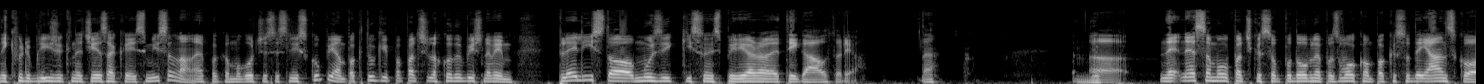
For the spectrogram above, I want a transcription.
Nek približek nečesa, ki je smiselno, ne, pa ki mogoče se sliši skupaj, ampak tukaj pa pač lahko dobiš, ne vem, playlisto muzik, ki so inspirirale tega avtorja. Ne? Yep. Uh, ne, ne samo pač, ki so podobne po zvoku, ampak ki so dejansko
